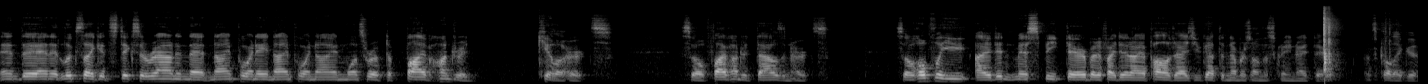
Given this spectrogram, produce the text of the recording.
And then it looks like it sticks around in that 9.8, 9.9 once we're up to 500 kilohertz. So 500,000 hertz. So hopefully I didn't misspeak there, but if I did, I apologize. You've got the numbers on the screen right there. Let's call that good.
